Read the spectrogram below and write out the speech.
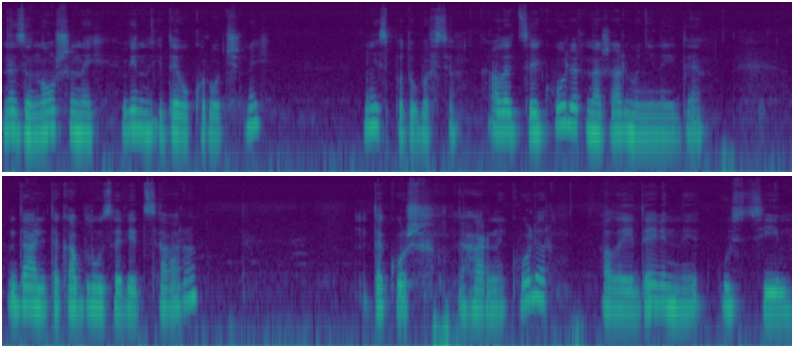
незаношений, він іде укорочений. Мені сподобався. Але цей колір, на жаль, мені не йде. Далі така блуза від Zara. Також гарний колір, але йде він не усім.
